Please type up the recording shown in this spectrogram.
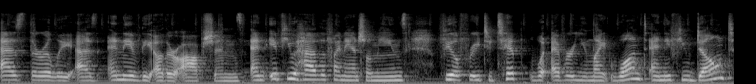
as thoroughly as any of the other options. And if you have the financial means, feel free to tip whatever you might want. And if you don't,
